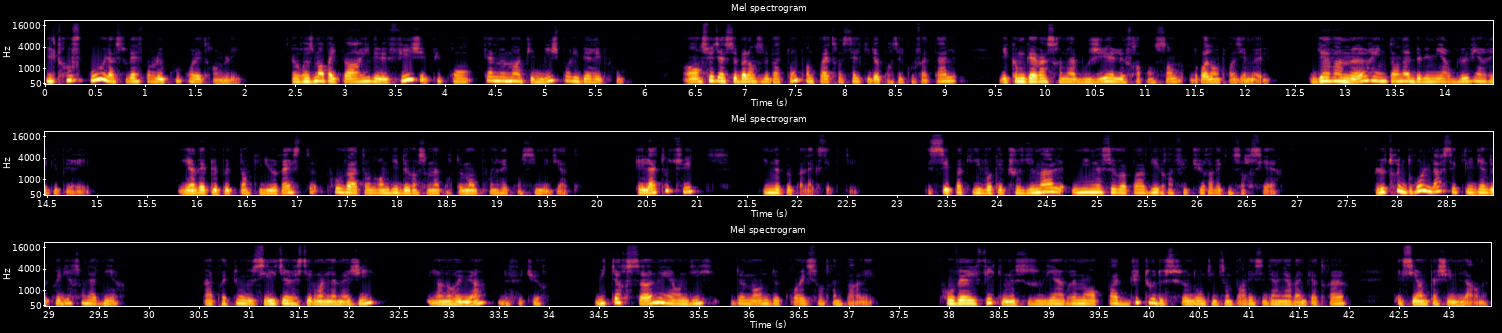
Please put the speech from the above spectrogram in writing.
Il trouve Prue et la soulève par le cou pour l'étrangler. Heureusement, Piper arrive et le fige, puis prend calmement un pied de biche pour libérer Prue. Ensuite, elle se balance le bâton pour ne pas être celle qui doit porter le coup fatal, mais comme Gavin se remet à bouger, elle le frappe ensemble, droit dans le troisième œil. Gavin meurt et une tornade de lumière bleue vient récupérer. Et avec le peu de temps qui lui reste, Prue va attendre Andy devant son appartement pour une réponse immédiate. Et là, tout de suite, il ne peut pas l'accepter. C'est pas qu'il voit quelque chose de mal, mais il ne se voit pas vivre un futur avec une sorcière. Le truc drôle là, c'est qu'il vient de prédire son avenir. Après tout, s'il était resté loin de la magie, il en aurait eu un de futur. Huit heures sonnent et Andy demande de quoi ils sont en train de parler. Prue vérifie qu'il ne se souvient vraiment pas du tout de ce dont ils ont parlé ces dernières 24 heures, essayant de cacher une larme.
